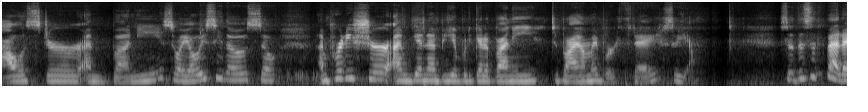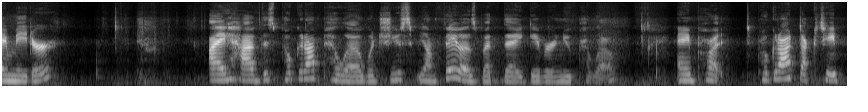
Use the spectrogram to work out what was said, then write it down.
Alistair and Bunny. So I always see those. So I'm pretty sure I'm gonna be able to get a bunny to buy on my birthday. So yeah. So this is the bed I made her. I have this polka dot pillow, which used to be on Fayo's, but they gave her a new pillow. And I put polka dot duct tape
